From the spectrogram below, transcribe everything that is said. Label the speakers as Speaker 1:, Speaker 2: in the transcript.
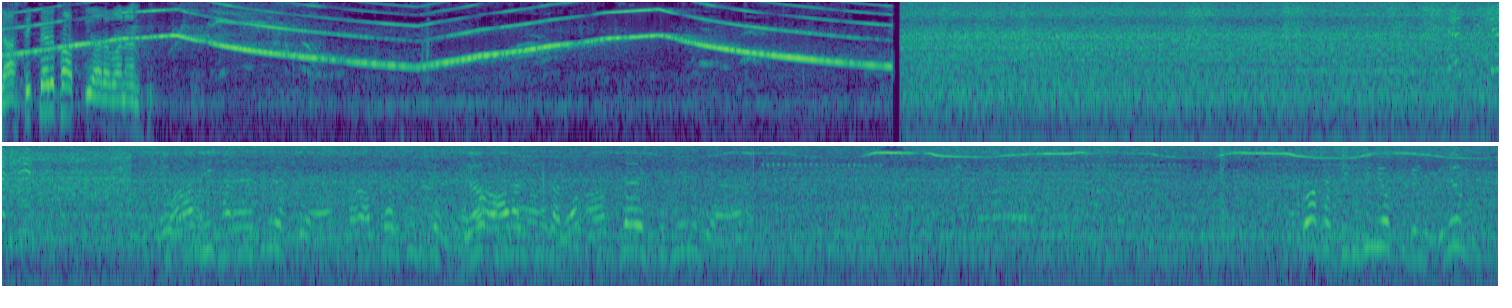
Speaker 1: Lastikleri patlıyor arabanın.
Speaker 2: Ya. Bir şey yok. Yok harareti yok. Yok ağzı üstü değiliz ya. Bu akşam denizim yoktu benim biliyor musun?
